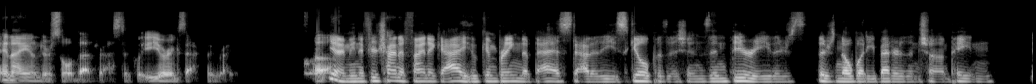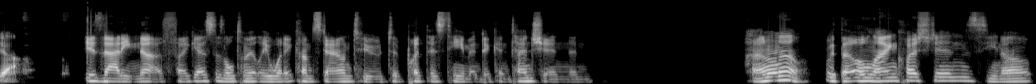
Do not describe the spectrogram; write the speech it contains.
and I undersold that drastically. You're exactly right. Uh, yeah, I mean, if you're trying to find a guy who can bring the best out of these skill positions, in theory, there's there's nobody better than Sean Payton. Yeah. Is that enough? I guess is ultimately what it comes down to to put this team into contention. And I don't know with the O line questions. You know,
